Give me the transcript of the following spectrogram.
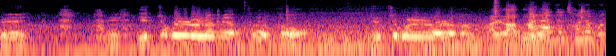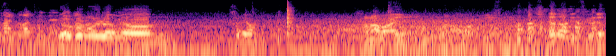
예, 예, 이쪽을 누르면 트로트, 이쪽을 누르면 발라드, 발라드는 전혀 못 할 것 같은데. 여기. 누르면 타령? 다 나와요. 다 나와. 예. 채널이 틀려서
